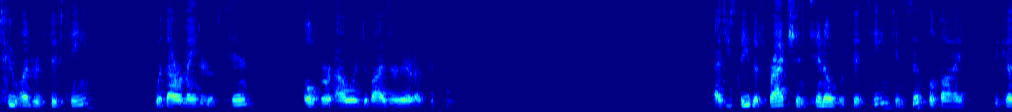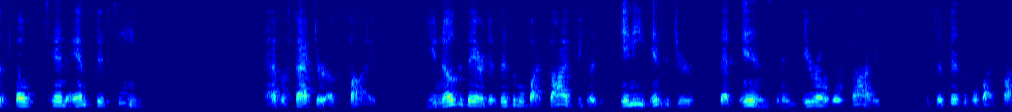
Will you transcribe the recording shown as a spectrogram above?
215 with our remainder of 10 over our divisor there of 15. As you see, the fraction 10 over 15 can simplify because both 10 and 15 have a factor of 5. You know that they are divisible by 5 because any integer that ends in a 0 or 5 is divisible by 5.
